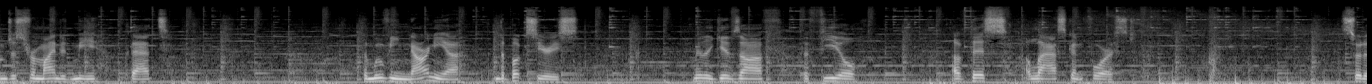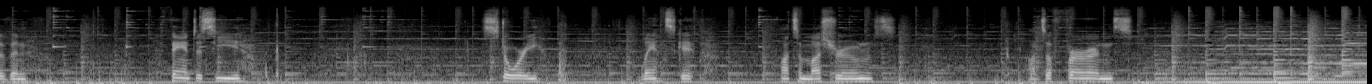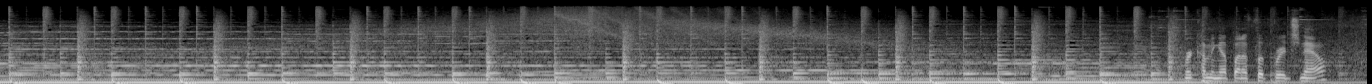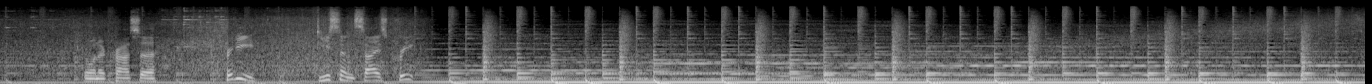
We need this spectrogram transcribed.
Just reminded me that the movie Narnia, the book series, really gives off the feel of this Alaskan forest. Sort of an fantasy story landscape. Lots of mushrooms, lots of ferns. Coming up on a footbridge now, going across a pretty decent sized creek.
